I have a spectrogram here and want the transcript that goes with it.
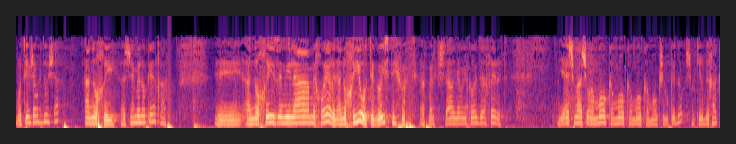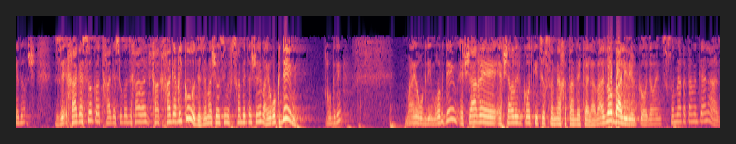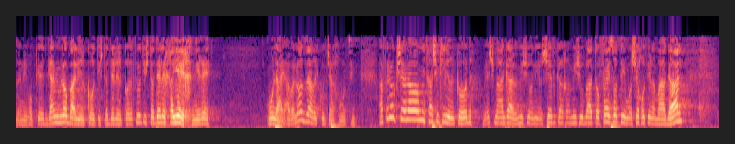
מוצאים שם קדושה. אנוכי, השם אלוקיך. אנוכי זה מילה מכוערת, אנוכיות, אגואיסטיות, אבל אפשר גם לקרוא את זה אחרת. יש משהו עמוק, עמוק, עמוק, עמוק שהוא קדוש, בקרבך קדוש. זה חג הסוכות, חג הסוכות זה חג, חג, חג הריקוד, זה מה שעושים בפסחת בית השואבה, היו רוקדים. רוקדים. מה היו רוקדים? רוקדים, אפשר, אה, אפשר לרקוד כי צריך לשמח חתן וכלה, ואז לא בא לי לרקוד, אבל אני צריך לשמח חתן וכלה, אז אני רוקד. גם אם לא בא לי לרקוד, תשתדל לרקוד, אפילו תשתדל לחייך, נראה. אולי, אבל לא זה הריקוד שאנחנו רוצים. אפילו כשלא מתחשק לי לרקוד, ויש מעגל, ומישהו, אני יושב ככה, מישהו בא, תופס אותי, מושך אותי למעגל,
